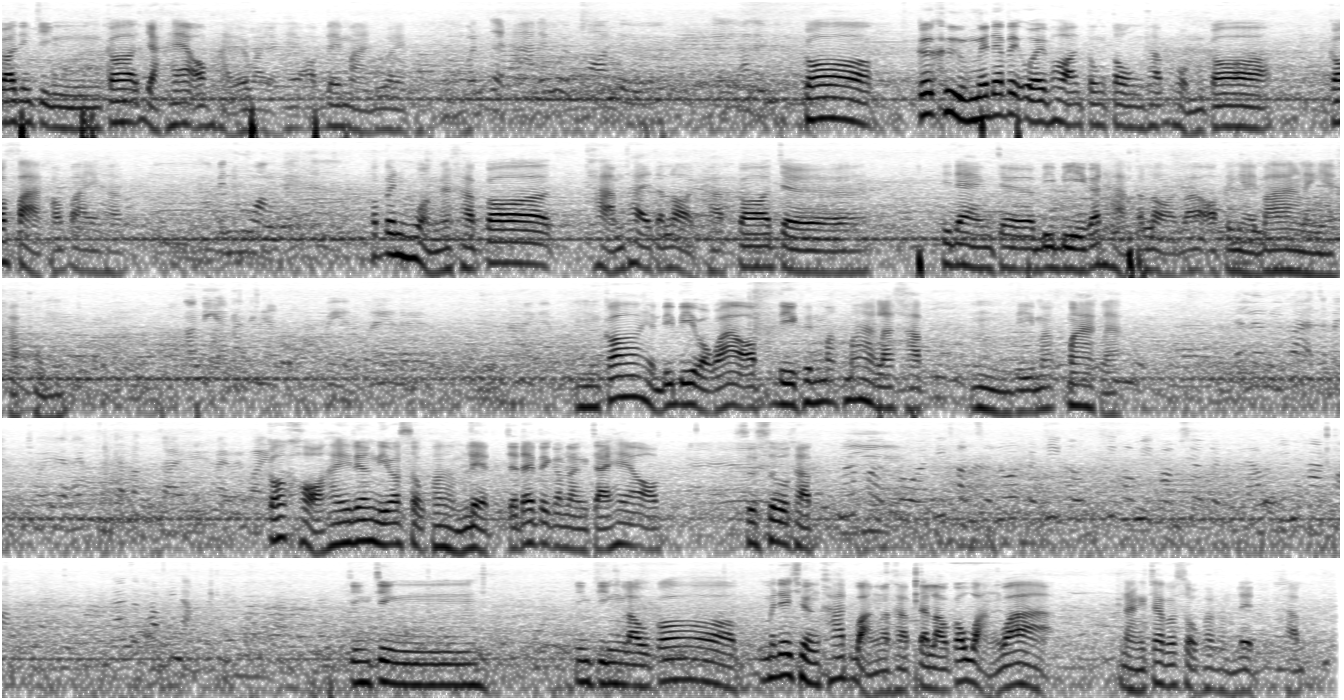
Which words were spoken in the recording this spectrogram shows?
ก็จริง ๆ ก็อยากให้อาออฟหายไวๆอยากให้อาออฟได้มาด้วยครับ วันเกิดอาได้อวยพรหรือให้อะไรไหมก็ก็คือไม่ได้ไปอวยพรตรงๆครับ ผมก็ก็ฝากเขาไปครับ เป็นห่วงไหมคะก็เป็นห่วงนะครับก็ถามไทยตลอดครับ ก็เจอ พี่แดงเจอบีบีก็ถามตลอดว่าออฟเป็นไงบ้างอะไรเงี้ยครับผมตอนนี้อาการยังไงไม่ได้ได้ขึ้นได้ไงอืมก็เห็นบีบีบอกว่าออฟดีขึ้นมาก ๆแล้วครับ อืมดีมากๆแล้ว และเรื่องนี้ก็อาจจะเป็นช่วยให้เป็นกำลังใจหายไวๆก็ขอให้เรื่องนี้ประสบความสำเร็จ จะได้เป็นกำลังใจให้ออฟสู้ๆครับถ้าเปิดตัวที่คำชะโนดเป็นที่เขาที่เขามีความเชื่อกันอยู่แล้วแล้วยิ่งคาดหวังอะไรมันน่าจะทำให้หนังเป็นที่สนใจ จริง ๆ จริงๆ เราก็ไม่ได้เชิงคาดหวังหรอกครับ แต่เราก็หวังว่าหนังจะประสบความสำเร็จครับ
